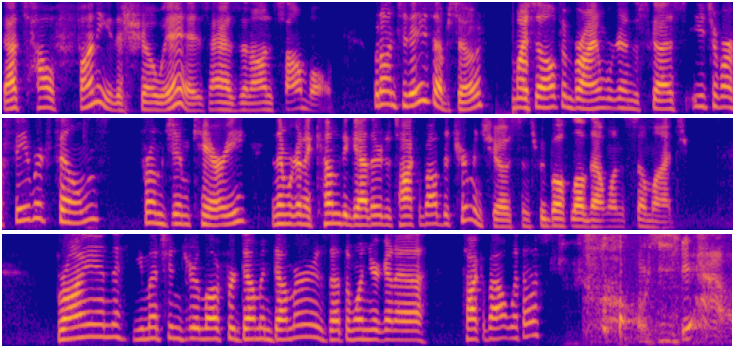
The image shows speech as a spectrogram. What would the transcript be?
that's how funny the show is as an ensemble. But on today's episode, myself and Brian, we're going to discuss each of our favorite films from Jim Carrey, and then we're going to come together to talk about The Truman Show since we both love that one so much. Brian, you mentioned your love for Dumb and Dumber. Is that the one you're going to talk about with us? Oh yeah.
